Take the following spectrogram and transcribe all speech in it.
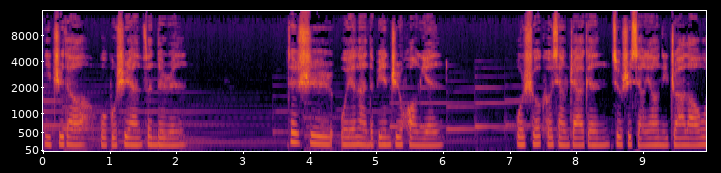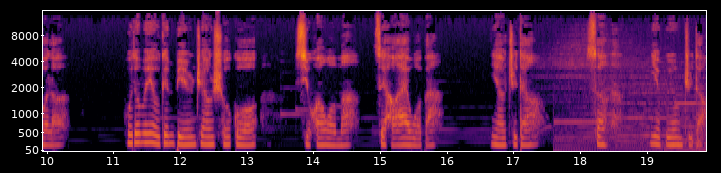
你知道我不是安分的人。但是我也懒得编织谎言。我说可想扎根，就是想要你抓牢我了。我都没有跟别人这样说过。喜欢我吗？最好爱我吧。你要知道。算了，你也不用知道，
